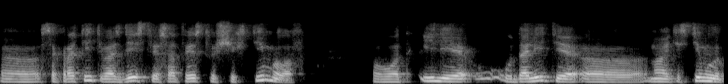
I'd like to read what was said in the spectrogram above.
э, сократить воздействие соответствующих стимулов вот, или удалите э, ну, эти стимулы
